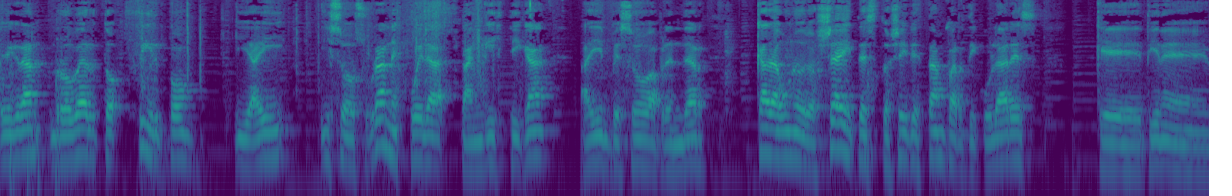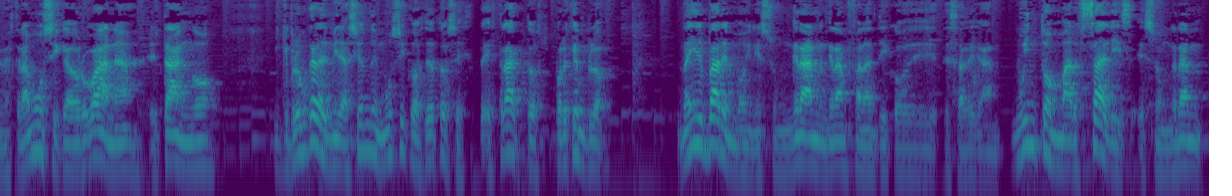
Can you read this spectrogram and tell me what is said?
el gran Roberto Firpo y ahí hizo su gran escuela tanguística, ahí empezó a aprender cada uno de los jeites, estos jeites tan particulares que tiene nuestra música urbana, el tango, y que provoca la admiración de músicos de otros extractos. Por ejemplo, Daniel Barenboim es un gran, gran fanático de, de Salgán. Winton Marsalis es un gran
